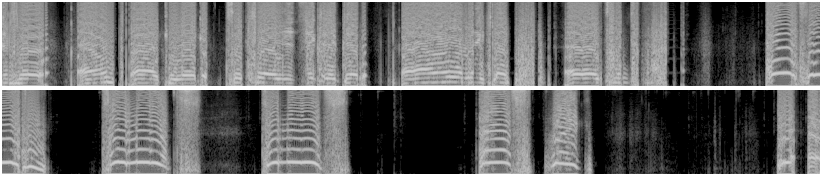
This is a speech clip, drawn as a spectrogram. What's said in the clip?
measure L, uh, or I can make it 666 or I want make it, uh, it's, it's easy! Two minutes! Two minutes! That's like, yeah,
